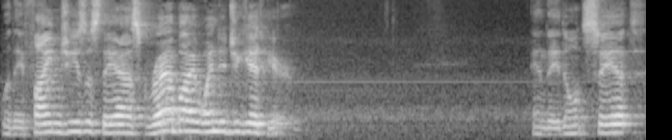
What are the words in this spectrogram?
when they find Jesus, they ask, Rabbi, when did you get here? And they don't say it,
